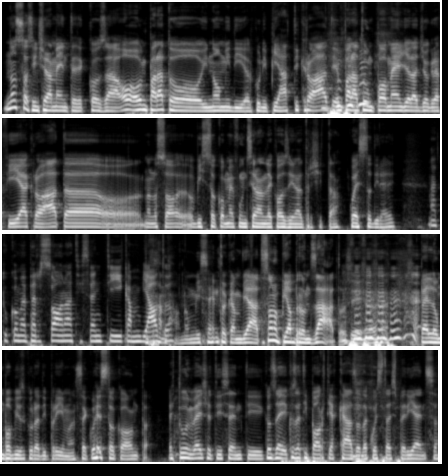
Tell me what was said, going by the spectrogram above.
Non so sinceramente cosa... Ho, ho, imparato i nomi di alcuni piatti croati, ho imparato un po' meglio la geografia croata, o, non lo so, ho visto come funzionano le cose in altre città. Questo direi. Ma tu come persona ti senti cambiato? No, no non mi sento cambiato, sono più abbronzato, sì. Pelle un po' più scura di prima, se questo conta. E tu invece ti senti... Cos'è, cosa ti porti a casa da questa esperienza?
